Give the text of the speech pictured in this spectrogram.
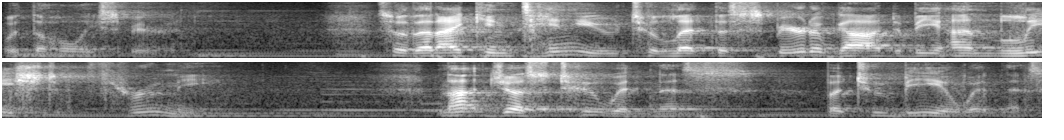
with the Holy Spirit so that I continue to let the Spirit of God to be unleashed through me, not just to witness, but to be a witness.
